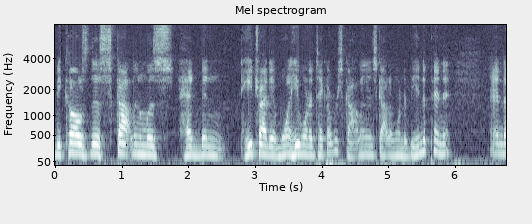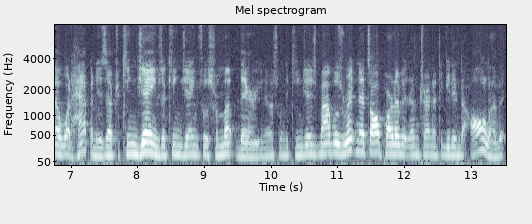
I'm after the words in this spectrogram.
because the Scotland was had been he tried to he wanted to take over Scotland and Scotland wanted to be independent and uh, what happened is after King James, and King James was from up there, you know, it's when the King James Bible was written. That's all part of it. I'm trying not to get into all of it.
